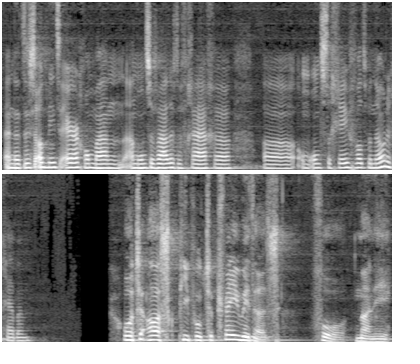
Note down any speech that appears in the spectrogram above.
En het is ook niet erg om aan, aan onze vader te vragen eh, om ons te geven wat we nodig hebben. Or to ask people to pray with us for money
